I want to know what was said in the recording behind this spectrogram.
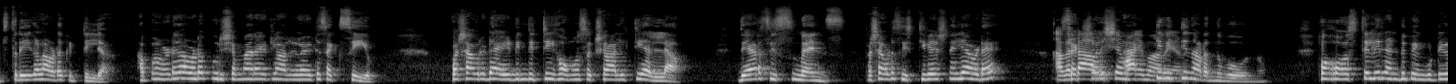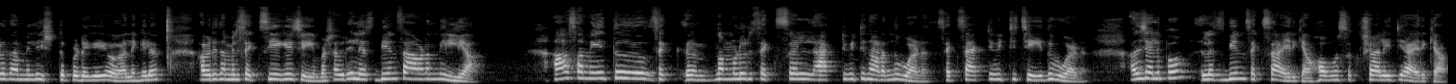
സ്ത്രീകൾ അവിടെ കിട്ടില്ല. അപ്പോൾ അവിടെ അവിടെ പുരുഷന്മാരായിട്ടുള്ള ആളുകളായിട്ട് സെക്സ് ചെയ്യും. പക്ഷെ അവരുടെ ഐഡന്റിറ്റി ഹോമോസെക്ഷാലിറ്റി അല്ല. ദേ ആർ സിസ് മെൻസ് പക്ഷെ അവിടെ സിറ്റുവേഷനിൽ അവിടെ ആക്ടിവിറ്റി നടന്നു പോകുന്നു. ഇപ്പൊ ഹോസ്റ്റലിൽ രണ്ട് പെൺകുട്ടികൾ തമ്മിൽ ഇഷ്ടപ്പെടുകയോ അല്ലെങ്കിൽ അവർ തമ്മിൽ സെക്സ് ചെയ്യുകയോ ചെയ്യും. പക്ഷെ അവർ ലെസ്ബിയൻസ് ആവണമെന്നില്ല. ആ സമയത്ത് നമ്മളൊരു സെക്സൽ ആക്ടിവിറ്റി നടന്നു പോവാണ്. സെക്സ് ആക്ടിവിറ്റി ചെയ്തു പോവാണ്. അത് ചിലപ്പോൾ ലെസ്ബിയൻ സെക്സ് ആയിരിക്കാം ഹോമോസെക്ഷാലിറ്റി ആയിരിക്കാം.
